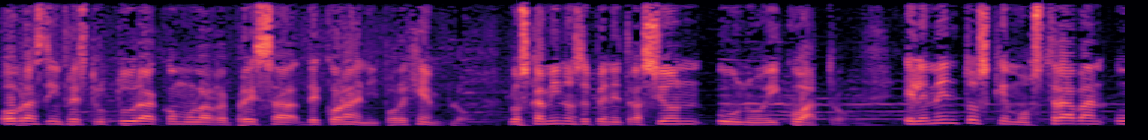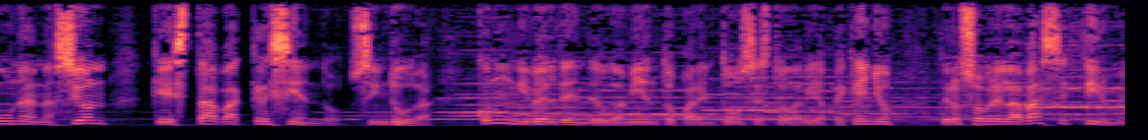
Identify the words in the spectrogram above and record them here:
obras de infraestructura como la represa de Corani, por ejemplo, los caminos de penetración 1 y 4, elementos que mostraban una nación que estaba creciendo, sin duda, con un nivel de endeudamiento para entonces todavía pequeño, pero sobre la base firme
